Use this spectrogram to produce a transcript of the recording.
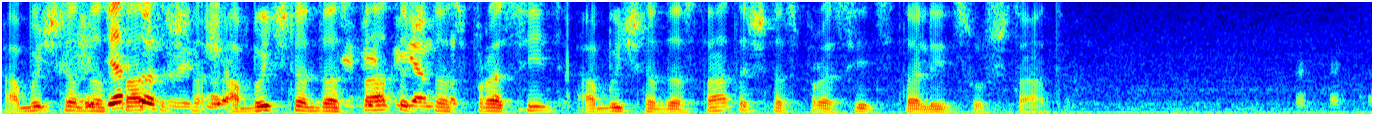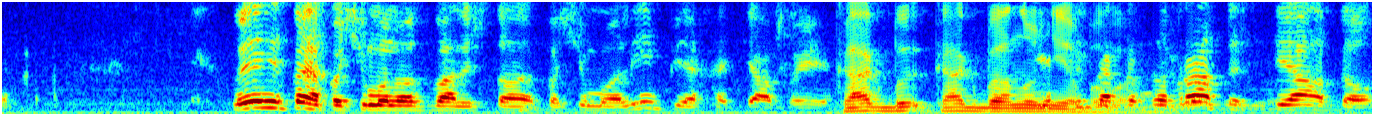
Обычно достаточно, обычно достаточно спросить, обычно достаточно спросить столицу штата. Ну, я не знаю, почему назвали, что, почему Олимпия, хотя бы... Как бы, как бы оно так было. разобраться, Сиэтл,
